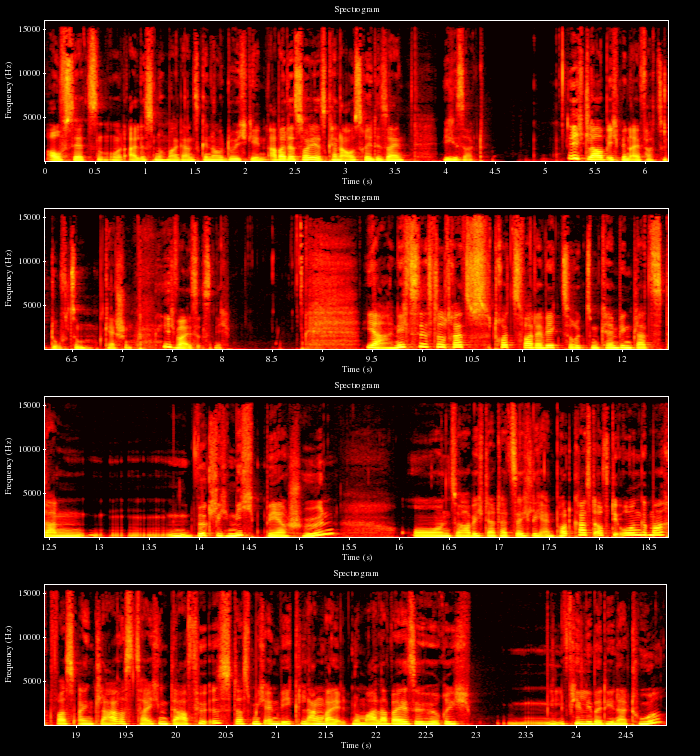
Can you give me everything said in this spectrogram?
aufsetzen und alles nochmal ganz genau durchgehen. Aber das soll jetzt keine Ausrede sein. Wie gesagt, ich glaube, ich bin einfach zu doof zum Cashen. Ich weiß es nicht. Ja, nichtsdestotrotz trotz war der Weg zurück zum Campingplatz dann wirklich nicht mehr schön. Und so habe ich dann tatsächlich einen Podcast auf die Ohren gemacht, was ein klares Zeichen dafür ist, dass mich ein Weg langweilt. Normalerweise höre ich viel lieber die Natur.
